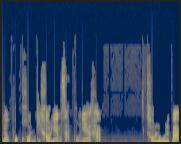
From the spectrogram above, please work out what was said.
แล้วพวกคนที่เขาเลี้ยงสัตว์พวกนี้ครับเขารู้หรือเปล่า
